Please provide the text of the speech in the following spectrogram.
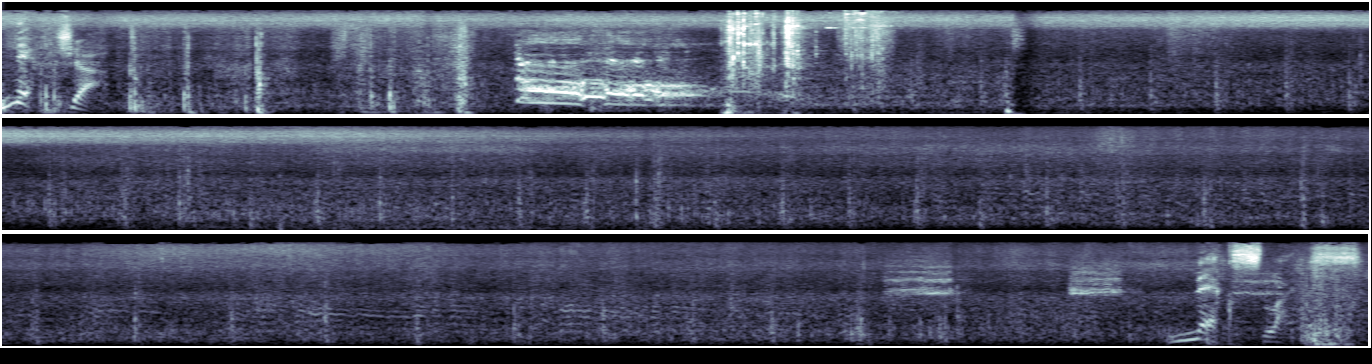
Neck chop. Next slice.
